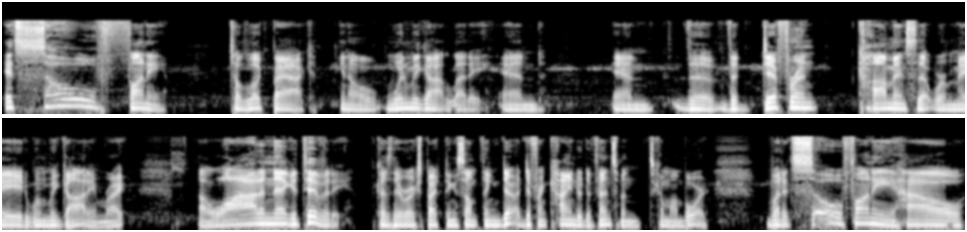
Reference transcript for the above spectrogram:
it's so funny to look back. You know, when we got Leddy and and the the different comments that were made when we got him. Right, a lot of negativity because they were expecting something a different kind of defenseman to come on board. But it's so funny how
